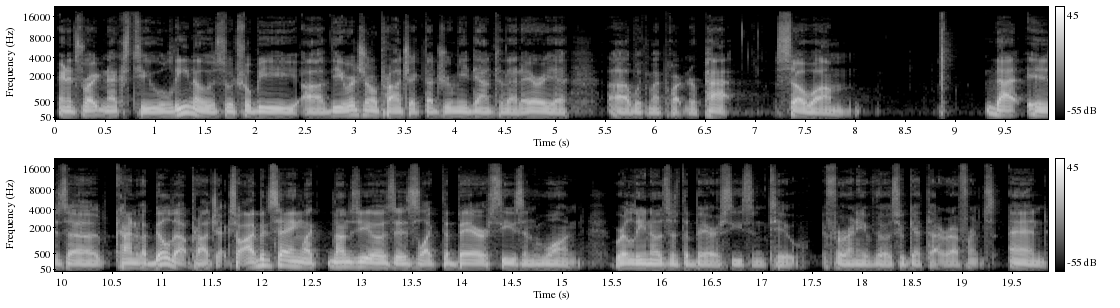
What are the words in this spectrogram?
and it's right next to Lino's, which will be uh, the original project that drew me down to that area uh, with my partner Pat. So um, that is a kind of a build out project. So I've been saying like Nunzio's is like the Bear season one, where Lino's is the Bear season two, for any of those who get that reference. And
